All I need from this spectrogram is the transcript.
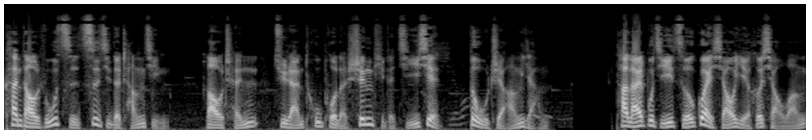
看到如此刺激的场景，老陈居然突破了身体的极限，斗志昂扬。他来不及责怪小野和小王，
